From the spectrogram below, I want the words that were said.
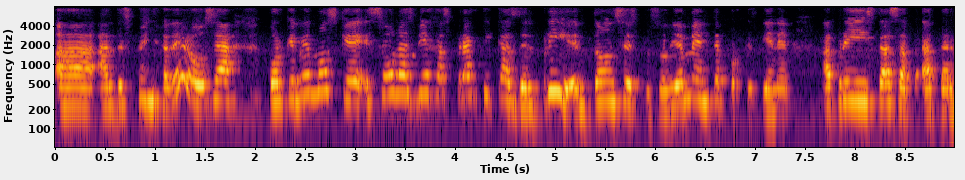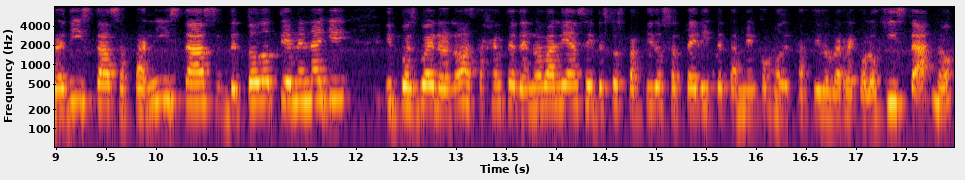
al despeñadero, o sea, porque vemos que son las viejas prácticas del PRI, entonces, pues obviamente, porque tienen a priistas, a, perredistas, a panistas, de todo tienen allí, y pues bueno, ¿no? Hasta gente de Nueva Alianza y de estos partidos satélite también como del Partido Verde Ecologista, ¿no?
